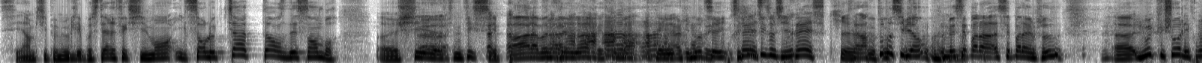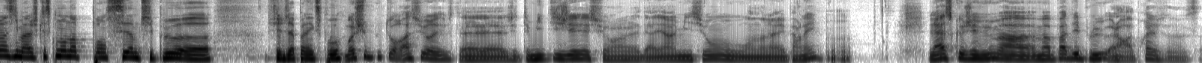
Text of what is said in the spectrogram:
C'est un petit peu mieux que les posters, effectivement. Il sort le 14 décembre euh, chez euh, Netflix. C'est pas la bonne série, effectivement. C'est une autre série. C'est chez Netflix aussi. Presque. Ça a l'air tout aussi bien, mais c'est pas la, c'est pas la même chose. Euh, Yu Yu Hakusho, les premières images, qu'est-ce qu'on en a pensé un petit peu euh, chez Japan Expo? Moi, je suis plutôt rassuré. Euh, J'étais mitigé sur la dernière émission où on en avait parlé. Là, ce que j'ai vu m'a m'a pas déplu. Alors après, ça, ça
